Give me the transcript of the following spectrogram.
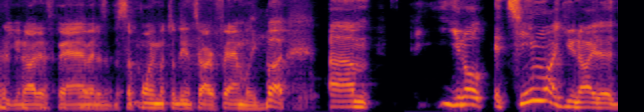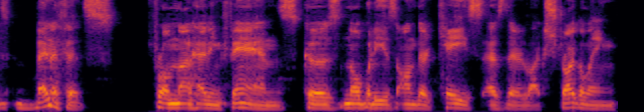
a United fan and is a disappointment to the entire family. But, um, you know, a team like United benefits from not having fans because nobody is on their case as they're like struggling.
